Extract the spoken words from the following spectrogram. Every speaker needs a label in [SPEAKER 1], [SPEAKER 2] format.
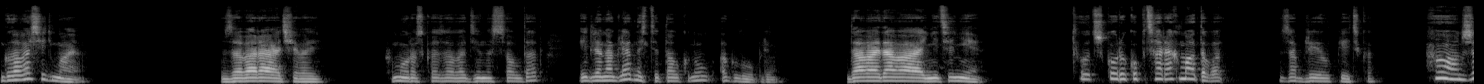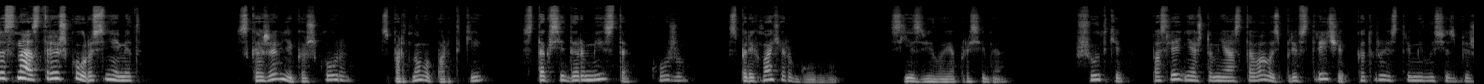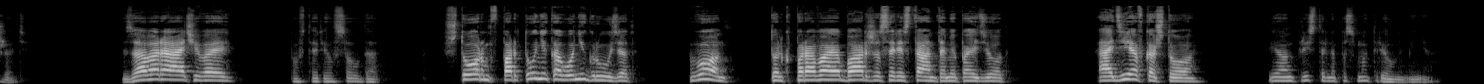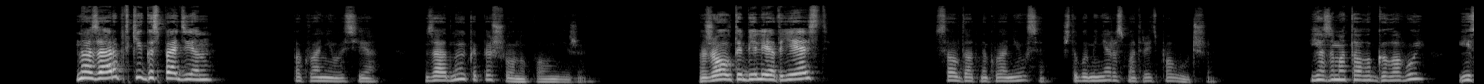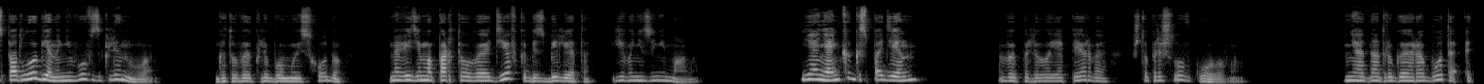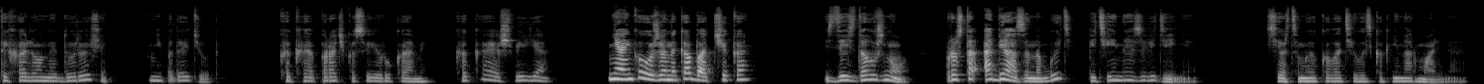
[SPEAKER 1] Глава седьмая. «Заворачивай», — хмуро сказал один из солдат и для наглядности толкнул оглоблю. «Давай, давай, не тяни».
[SPEAKER 2] «Тут шкура купца Рахматова», — заблеял Петька. «Он же с нас три шкуры снимет».
[SPEAKER 1] С кожевника шкуры, с портного портки, с таксидермиста кожу, с парикмахера голову. Съязвила я про себя. Шутки — последнее, что мне оставалось при встрече, которую я стремилась избежать. «Заворачивай!» — повторил солдат. «Шторм в порту никого не грузят. Вон, только паровая баржа с арестантами пойдет. А девка что?» И он пристально посмотрел на меня.
[SPEAKER 2] «На заработки, господин!»
[SPEAKER 1] — поклонилась я. Заодно и капюшон упал ниже. «Желтый билет есть?» Солдат наклонился, чтобы меня рассмотреть получше. Я замотала головой и из-под лобья на него взглянула, готовая к любому исходу, но, видимо, портовая девка без билета его не занимала.
[SPEAKER 2] «Я нянька, господин», —
[SPEAKER 1] выпалила я первое, что пришло в голову. Ни одна другая работа этой холеной дурехи не подойдет. Какая прачка с ее руками, какая швея.
[SPEAKER 2] «Нянька уже на кабатчика».
[SPEAKER 1] Здесь должно, просто обязано быть питейное заведение. Сердце мое колотилось как ненормальное.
